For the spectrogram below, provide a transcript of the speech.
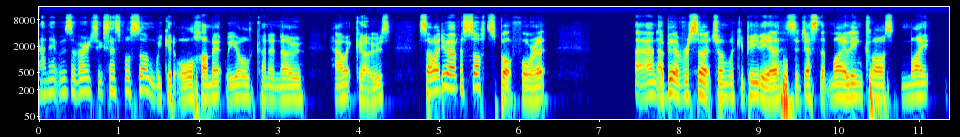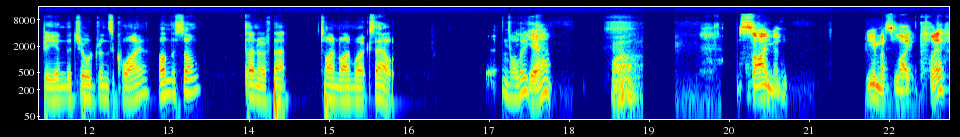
and it was a very successful song. We could all hum it. We all kind of know how it goes. So I do have a soft spot for it. And a bit of research on Wikipedia suggests that Myleene Klass might be in the children's choir on the song. Don't know if that timeline works out. Knowledge. Yeah. Wow. Simon, you must like Cliff.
